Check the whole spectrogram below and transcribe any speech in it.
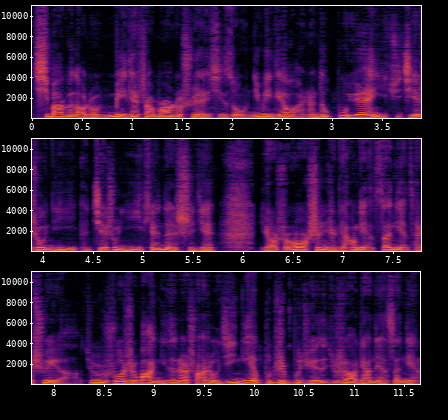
七八个闹钟，你每天上班都睡眼惺忪，你每天晚上都不愿意去结束你结束你一天的时间，有时候甚至两点三点才睡啊。就是说实话，你在那刷手机，你也不知不觉的就是到两点三点，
